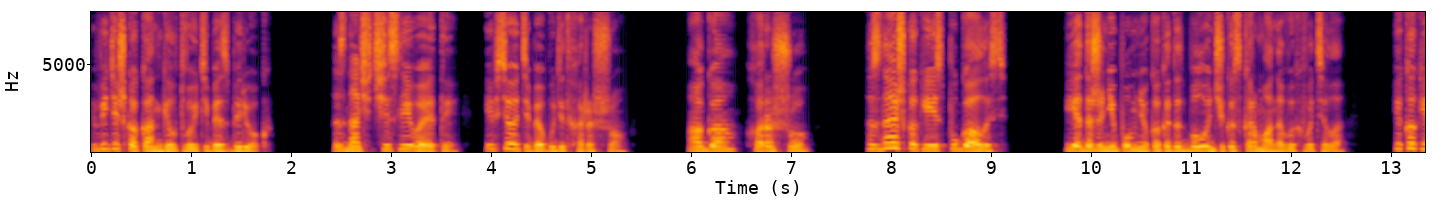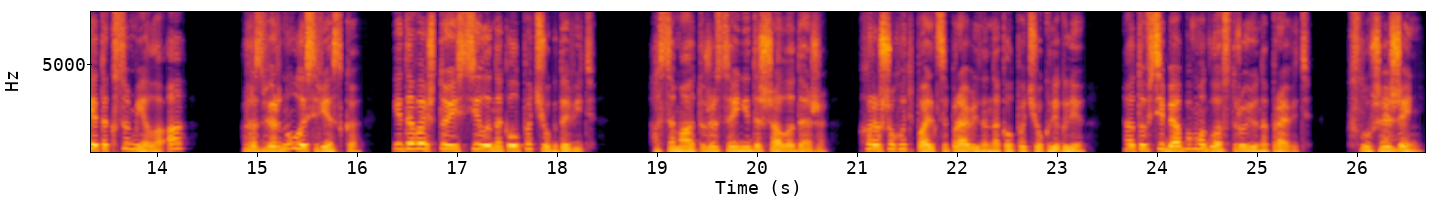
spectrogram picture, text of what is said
Видишь, как ангел твой тебя сберег. Значит, счастливая ты, и все у тебя будет хорошо. Ага, хорошо. Знаешь, как я испугалась? Я даже не помню, как этот баллончик из кармана выхватила. И как я так сумела, а? Развернулась резко и давай что из силы на колпачок давить. А сама от ужаса и не дышала даже. Хорошо хоть пальцы правильно на колпачок легли, а то в себя бы могла струю направить. Слушай, Жень,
